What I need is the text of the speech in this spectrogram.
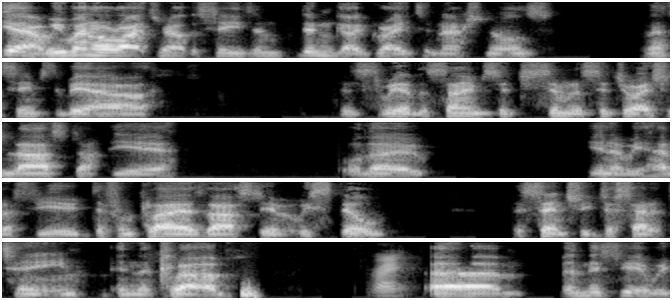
yeah, we went all right throughout the season. Didn't go great at nationals. That seems to be our. We had the same similar situation last year, although, you know, we had a few different players last year, but we still essentially just had a team in the club. Right. Um, and this year we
